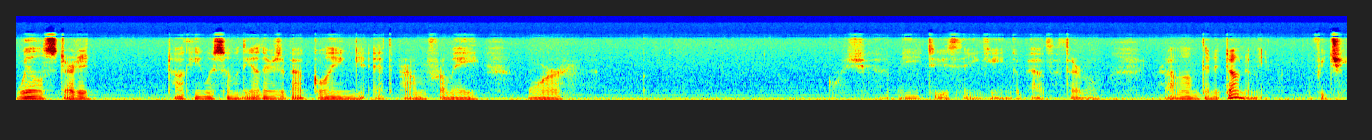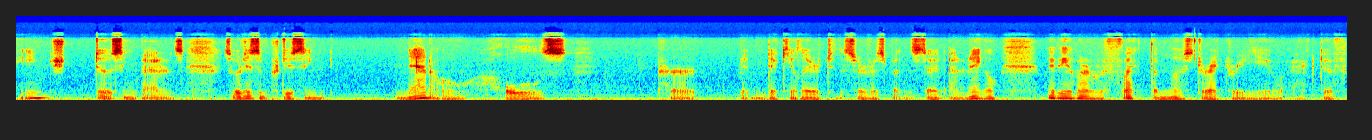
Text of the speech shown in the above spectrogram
Will started talking with some of the others about going at the problem from a more which got me to thinking about the thermal problem then it dawned on me if we change dosing patterns so it isn't producing nano holes perpendicular to the surface but instead at an angle may be able to reflect the most direct radioactive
